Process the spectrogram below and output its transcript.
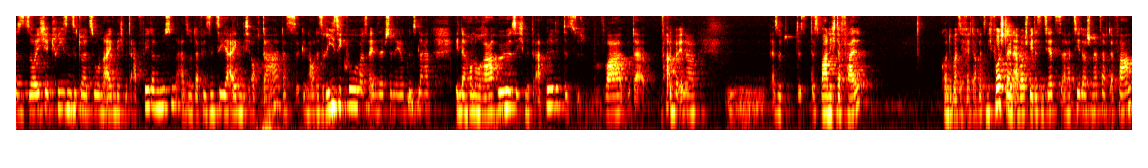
solche Krisensituationen eigentlich mit abfedern müssen. Also dafür sind sie ja eigentlich auch da, dass genau das Risiko, was ein selbstständiger Künstler hat, in der Honorarhöhe sich mit abbildet. Das war, da waren wir in einer also das, das war nicht der Fall. Konnte man sich vielleicht auch jetzt nicht vorstellen, aber spätestens jetzt hat es jeder schmerzhaft erfahren.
